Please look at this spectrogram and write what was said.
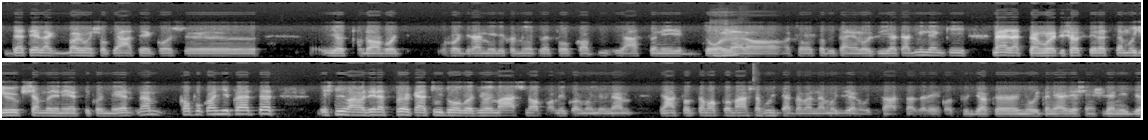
de tényleg nagyon sok játékos ö, jött oda, hogy, hogy remélik, hogy milyen többet fog kap, játszani Zoller, mhm. a, a csapatkapitány a Lozia, tehát mindenki mellettem volt, és azt éreztem, hogy ők sem nagyon értik, hogy miért nem kapok annyi percet, és nyilván azért ezt föl kell úgy dolgozni, hogy másnap, amikor mondjuk nem játszottam, akkor másnap úgy kell bemennem, hogy ugyanúgy 100%-ot tudjak nyújtani edzésen, és ugyanígy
